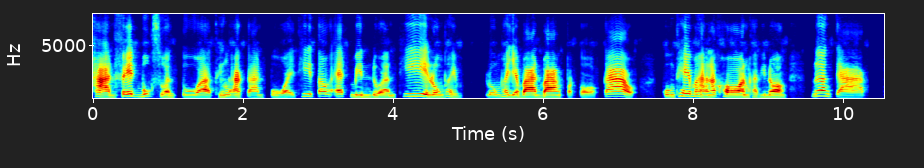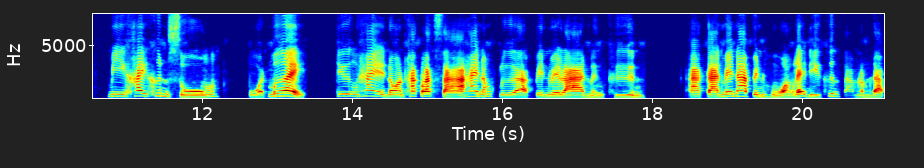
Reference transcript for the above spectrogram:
ผ่าน Facebook ส่วนตัวถึงอาการป่วยที่ต้องแอดมินด่วนที่โรงพย โรงพยาบาลบางประกอบ9กรุงเทพมหานครค่ะพี่น้อง เนื่องจากมีไข้ขึ้นสูง ปวดเมื่อย จึงให้นอนพักรักษาให้น้ำเกลือเป็นเวลาหนึ่งคืน อาการไม่น่าเป็นห่วงและดีขึ้นตามลำดับ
